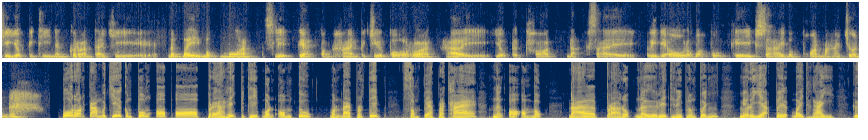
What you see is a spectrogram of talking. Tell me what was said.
ជាយកពិធីនឹងគ្រាន់តែជាដើម្បីមុខមាត់ស្លៀកពាក់បង្ហាញប្រជាពលរដ្ឋហើយយកទៅថតដាក់ខ្សែវីដេអូរបស់ពួកគេផ្សាយបំភាន់មហាជនណាពលរដ្ឋកម្ពុជាកំពុងអបអរព្រះរាជពិធីបុណ្យអុំទូកបណ្ដែតប្រទីបសំពះប្រខែ និងអអំបុក ដែលប្រារព្ធនៅរាជធានីភ្នំពេញ មានរយៈពេល3ថ្ងៃ គឺ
